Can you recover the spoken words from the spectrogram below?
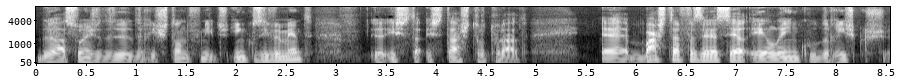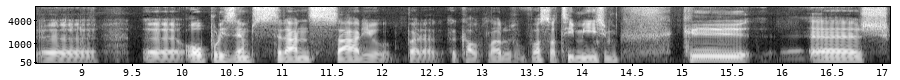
de ações de, de risco, estão definidos. Inclusivamente, eh, isto está, isto está estruturado. basta fazer esse elenco de riscos Uh, ou, por exemplo, será necessário, para acautelar o vosso otimismo, que as,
